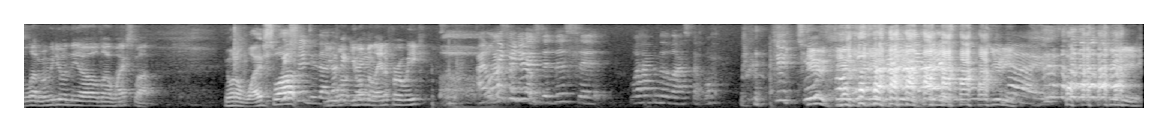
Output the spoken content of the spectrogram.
Celeste, when are we doing the old uh, wife swap? You want a wife swap? We should do that. You That'd want, be you great. want Malena for a week? I don't Last think time you you do. guys did this, it, what happened to the last couple? Dude, two Dude, dude, fucking dude, dude, dude, dude. wrong Cutie. Cutie.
